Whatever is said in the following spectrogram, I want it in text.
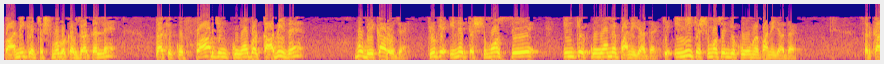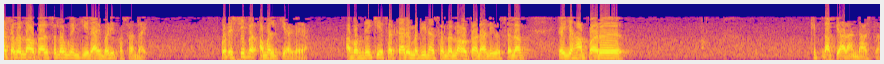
پانی کے چشموں پر قبضہ کر لیں تاکہ کفار جن کنووں پر قابض ہیں، وہ بیکار ہو جائیں۔ کیونکہ انہیں چشموں سے ان کے کنووں میں پانی جاتا ہے، کہ انہی چشموں سے ان کے کنووں میں پانی جاتا ہے۔ سرکار صلی اللہ تعالی وسلم کو ان کی رائے بڑی پسند آئی اور اسی پر عمل کیا گیا۔ اب اب دیکھیے سرکار مدینہ صلی اللہ تعالی علیہ وسلم کہ یہاں پر کتنا پیارا انداز تھا۔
